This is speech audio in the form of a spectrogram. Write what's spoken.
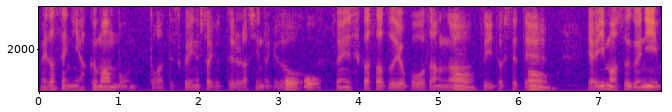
目指せ200万本とかってスクリーンの人は言ってるらしいんだけどほうほそれにすかさず横尾さんがうん。ツイートしてて、ううん。いや今すぐに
